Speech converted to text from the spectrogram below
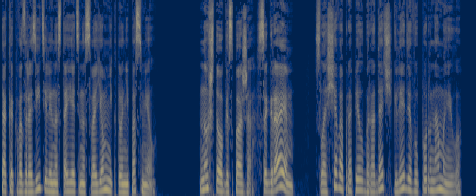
так как возразить или настоять на своем никто не посмел. «Ну что, госпожа, сыграем?» Слащаво пропел бородач, глядя в упор на Мейлу.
